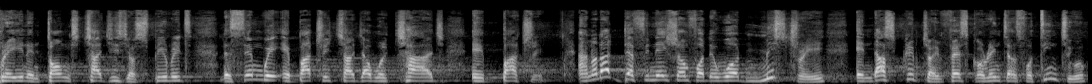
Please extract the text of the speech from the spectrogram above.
praying in tongues charges your spirit the same way a battery charger will charge a battery. Another definition for the word mystery in that scripture in First Corinthians 14 2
